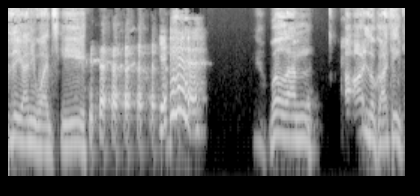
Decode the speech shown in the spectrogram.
the only ones here. yeah. Well, um, I, look, I think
